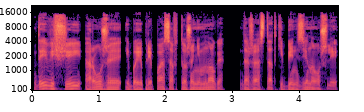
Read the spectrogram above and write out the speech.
да и вещей, оружия и боеприпасов тоже немного, даже остатки бензина ушли.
